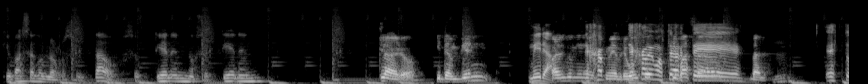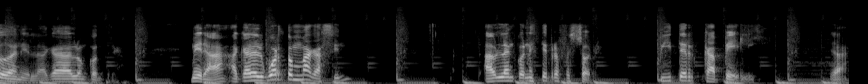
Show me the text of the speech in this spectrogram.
¿qué pasa con los resultados? ¿Se obtienen, no se obtienen? Claro, y también Mira, algo que, deja- me pregunto, déjame ¿qué mostrarte esto, Daniel. Acá lo encontré. Mira, acá en el Wharton Magazine hablan con este profesor, Peter Capelli, ¿ya?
